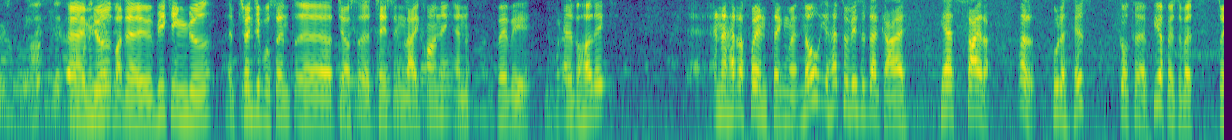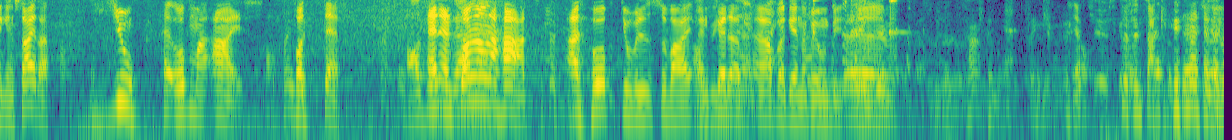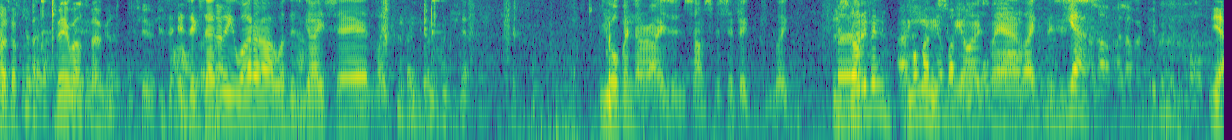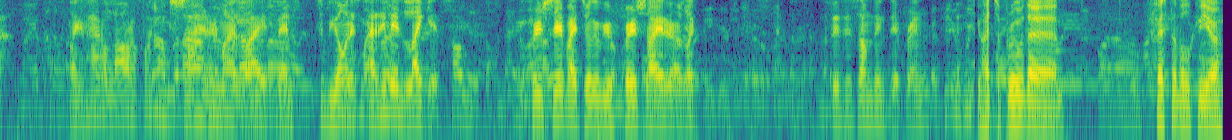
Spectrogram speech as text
Uh, mjød var det uh, viking mjød at 20% uh, just uh, tasting like honey and very alcoholic. And I had a friend telling me, no, you have to visit that guy. He has cider. Well, who the hell go to a beer festival drinking cider? You have opened my eyes for that. And, and that, one on the heart, I hope you will survive I'll and get up, up again and be. Thank Uh, you. Tusen tack. you're welcome. Very well spoken. Cheers. It's, it's exactly what uh, what this guy said. Like, you opened our eyes in some specific like. It's not even beers, to be honest, man. Like this is. Yeah. Yeah. Like I've had a lot of fucking cider in my life, and to be honest, I didn't even like it. First sip I took of your first cider, I was like, "This is something different." You had to brew the festival beer,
